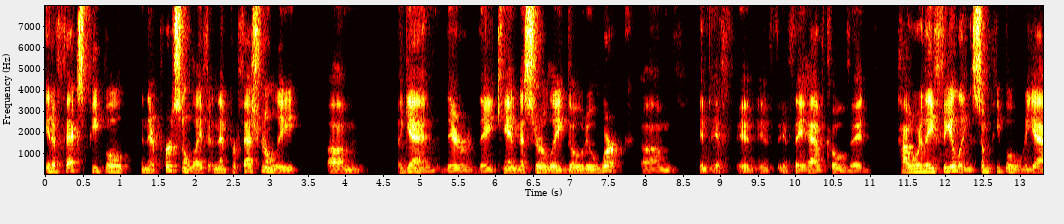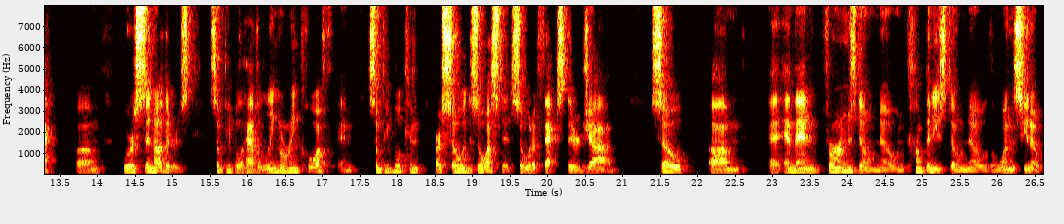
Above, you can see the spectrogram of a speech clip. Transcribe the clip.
it affects people in their personal life. And then professionally, um, again, they're, they can't necessarily go to work um, if, if, if, if they have COVID. How are they feeling? Some people react um, worse than others. Some people have a lingering cough, and some people can are so exhausted, so it affects their job. So, um, and then firms don't know, and companies don't know. The ones, you know,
